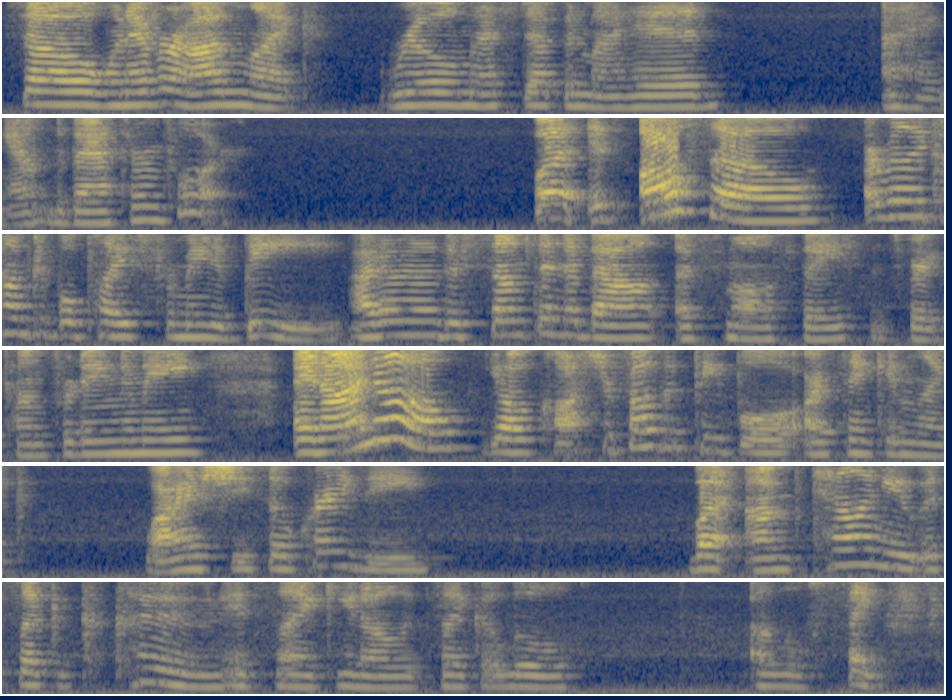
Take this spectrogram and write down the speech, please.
So whenever I'm like real messed up in my head, I hang out in the bathroom floor. But it's also a really comfortable place for me to be. I don't know, there's something about a small space that's very comforting to me. And I know y'all claustrophobic people are thinking like, why is she so crazy? But I'm telling you, it's like a cocoon. It's like, you know, it's like a little, a little safe.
